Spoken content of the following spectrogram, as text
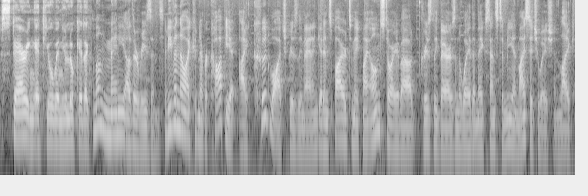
staring at you when you look at a. Among many other reasons. But even though I could never copy it, I could watch Grizzly Man and get inspired to make my own story about grizzly bears in a way that makes sense to me and my situation, like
